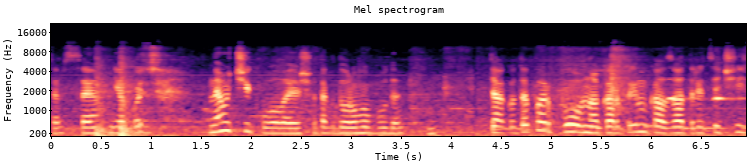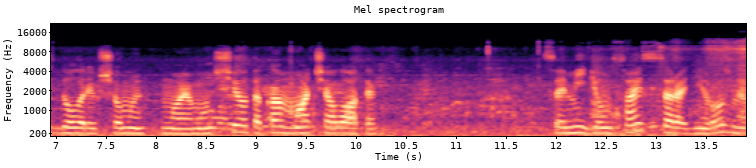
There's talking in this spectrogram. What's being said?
Це все якось не очікувала я, що так дорого буде. Так, от тепер повна картинка за 36 доларів, що ми маємо. Ще отака матча лати. Це medium size, середній розмір.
